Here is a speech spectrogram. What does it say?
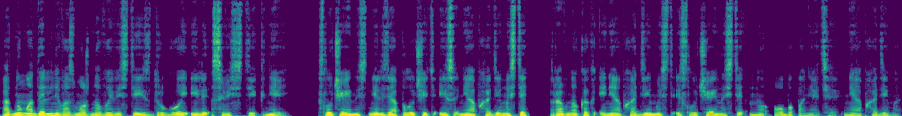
Одну модель невозможно вывести из другой или свести к ней. Случайность нельзя получить из необходимости, равно как и необходимость из случайности, но оба понятия необходимы.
